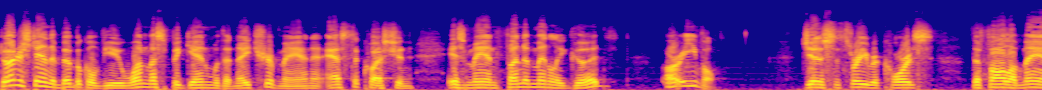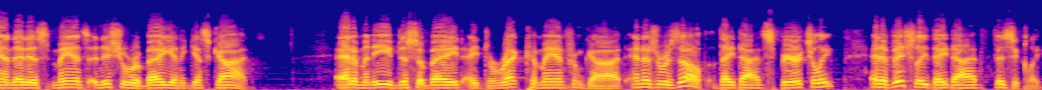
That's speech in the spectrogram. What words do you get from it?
To understand the biblical view, one must begin with the nature of man and ask the question is man fundamentally good or evil? Genesis 3 records the fall of man, that is, man's initial rebellion against God. Adam and Eve disobeyed a direct command from God, and as a result, they died spiritually, and eventually they died physically.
